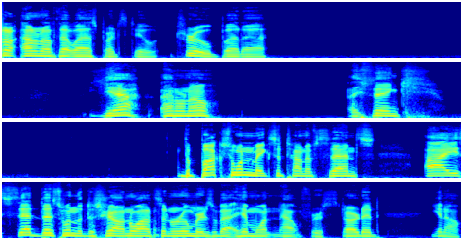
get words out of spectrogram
don't I don't know if that last part's too true, but uh yeah, I don't know. I think the Bucks one makes a ton of sense. I said this when the Deshaun Watson rumors about him wanting out first started. You know,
